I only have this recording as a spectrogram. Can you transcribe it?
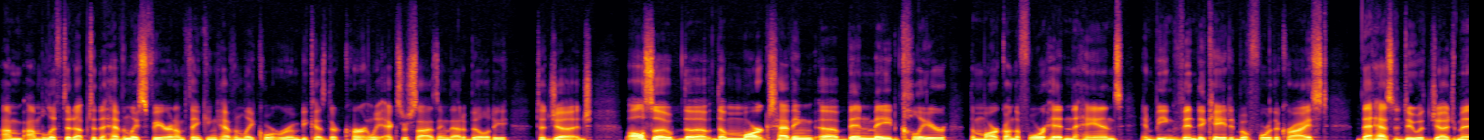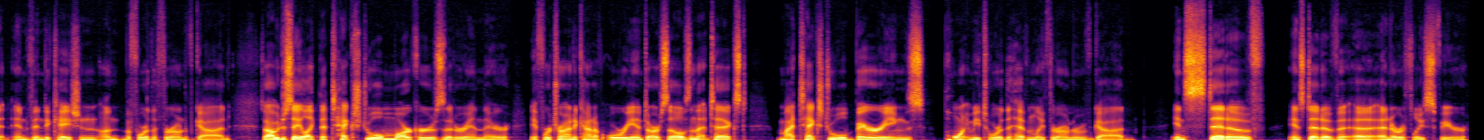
I'm, I'm lifted up to the heavenly sphere and I'm thinking heavenly courtroom because they're currently exercising that ability to judge. Also, the, the marks having uh, been made clear, the mark on the forehead and the hands, and being vindicated before the Christ, that has to do with judgment and vindication on before the throne of God. So I would just say, like the textual markers that are in there, if we're trying to kind of orient ourselves in that text, my textual bearings point me toward the heavenly throne room of God instead of instead of a, an earthly sphere.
